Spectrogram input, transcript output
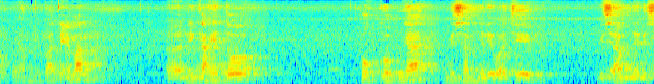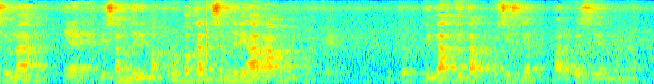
Oh kurang tepat ya. Memang e, nikah itu hukumnya bisa menjadi wajib bisa Yap. menjadi sunnah ya ya bisa menjadi makruh bahkan bisa menjadi haram gitu oke gitu tinggal kita posisinya pada posisi yang mana.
